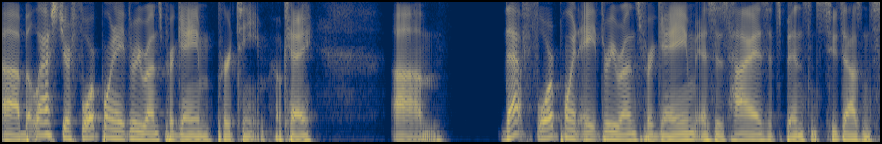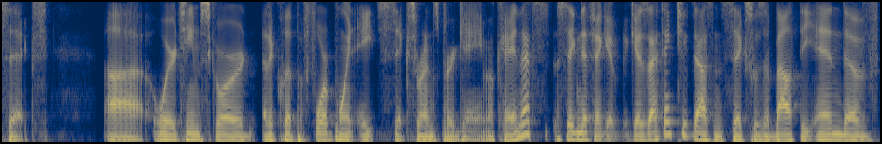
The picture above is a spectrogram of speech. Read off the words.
uh, but last year 4.83 runs per game per team. Okay, um, that 4.83 runs per game is as high as it's been since 2006, uh, where teams scored at a clip of 4.86 runs per game. Okay, and that's significant because I think 2006 was about the end of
